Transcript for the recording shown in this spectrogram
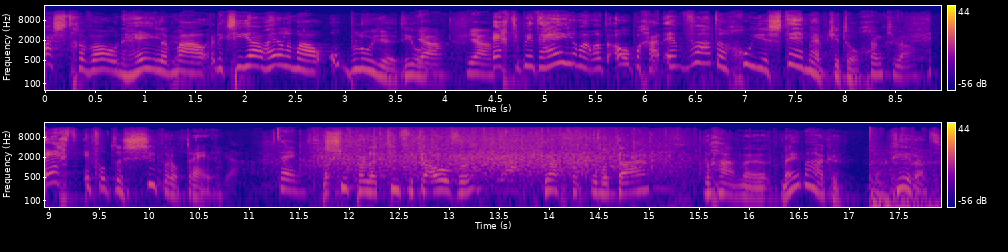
past gewoon helemaal. En ik zie jou helemaal opbloeien, Dion. Ja, ja. Echt, je bent helemaal aan het opengaan. En wat een goede stem heb je toch. Dankjewel. Echt, ik vond het een super optreden. Thanks. Superlatieven te over. Prachtig commentaar. We gaan eh, het meemaken. Gerard.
